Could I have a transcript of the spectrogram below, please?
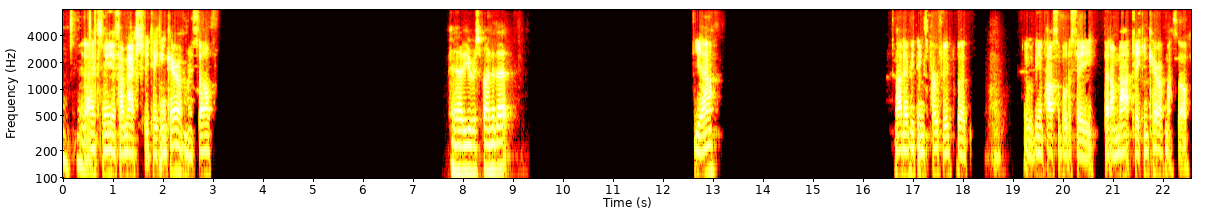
It asks me if I'm actually taking care of myself. And how do you respond to that? Yeah. Not everything's perfect, but it would be impossible to say that I'm not taking care of myself.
